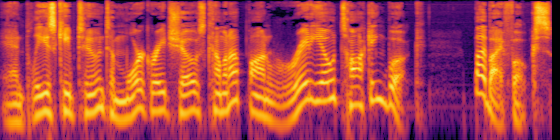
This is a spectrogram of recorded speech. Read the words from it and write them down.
And please keep tuned to more great shows coming up on Radio Talking Book. Bye bye, folks.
